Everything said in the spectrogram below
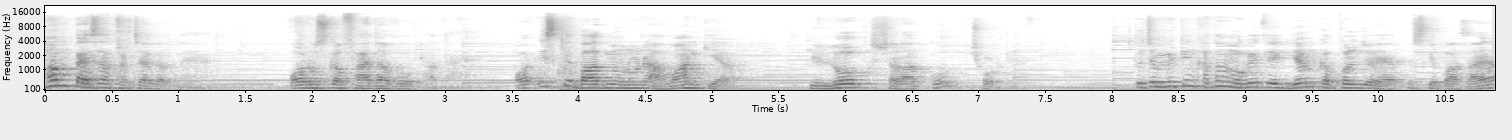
हम पैसा खर्चा करते हैं और उसका फ़ायदा वो उठाता है। और इसके बाद में उन्होंने आह्वान किया कि लोग शराब को छोड़ दें। तो जब मीटिंग खत्म हो गई तो एक यंग कपल जो है उसके पास आया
